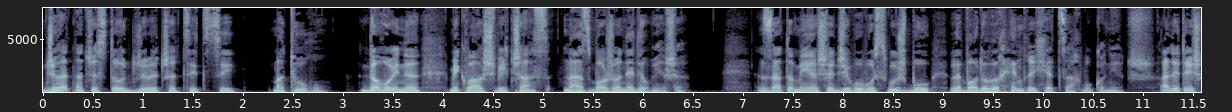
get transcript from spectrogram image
1939 maturu. Do wojny Mikołaj Szwicza na zbożo nie dowiesze. Za to mieješe dziewową służbu we wodowych Hendrichecach wukoniecz, ale też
